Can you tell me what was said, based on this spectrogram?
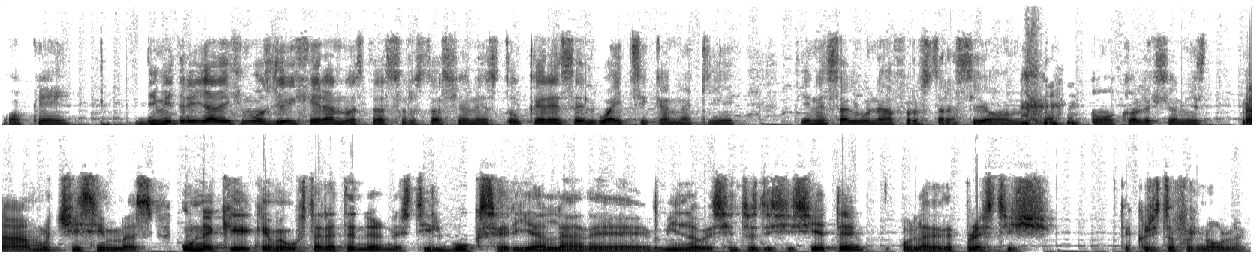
Ok. Dimitri, ya dijimos yo y Jera nuestras frustraciones. Tú que eres el White Chicken aquí, ¿tienes alguna frustración como coleccionista? No, muchísimas. Una que, me gustaría tener en Steelbook sería la de 1917 o la de The Prestige de Christopher Nolan.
